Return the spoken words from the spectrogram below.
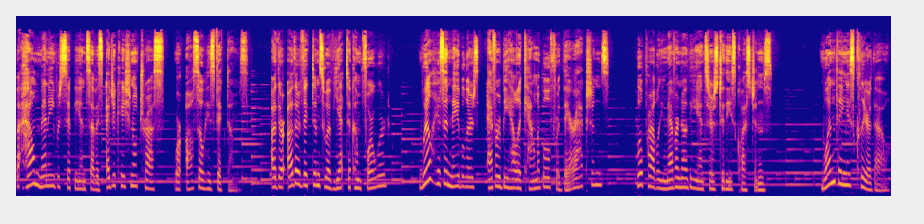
But how many recipients of his educational trusts were also his victims? Are there other victims who have yet to come forward? Will his enablers ever be held accountable for their actions? We'll probably never know the answers to these questions. One thing is clear, though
